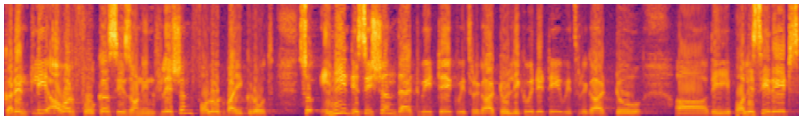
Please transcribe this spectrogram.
currently our focus is on inflation followed by growth. So any decision that we take with regard to liquidity, with regard to uh, the policy rates,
